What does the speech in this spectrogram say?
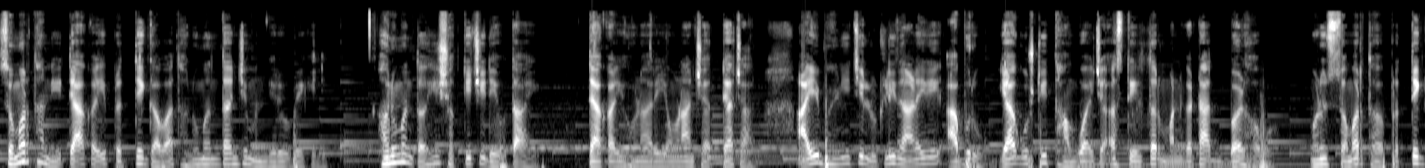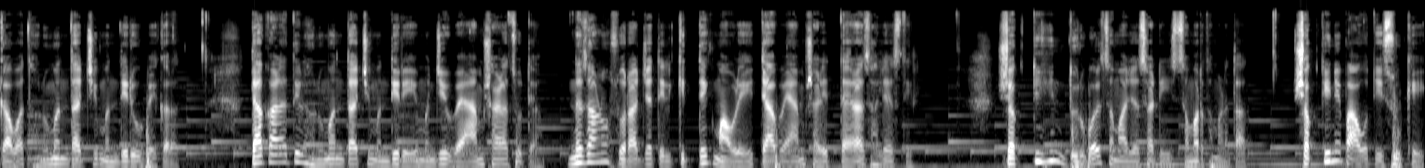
समर्थांनी त्या काळी प्रत्येक गावात हनुमंतांची मंदिरे उभे केली. हनुमंत ही शक्तीची देवता आहे. त्या काळी होणारे यवनांचे अत्याचार आई बहिणीची लुटली जाणारी आबरू या गोष्टी थांबवायच्या असतील तर मनगटात बळ हवं. म्हणून समर्थ प्रत्येक गावात हनुमंताची मंदिरे उभे करत. त्या काळातील हनुमंताची मंदिरे म्हणजे व्यायामशाळाच होत्या. न जाणो स्वराज्यातील कित्येक मावळे त्या व्यायामशाळेत तयार झाले असतील. शक्तीहीन दुर्बल समाजासाठी समर्थ म्हणतात शक्तीने पावती सुखे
